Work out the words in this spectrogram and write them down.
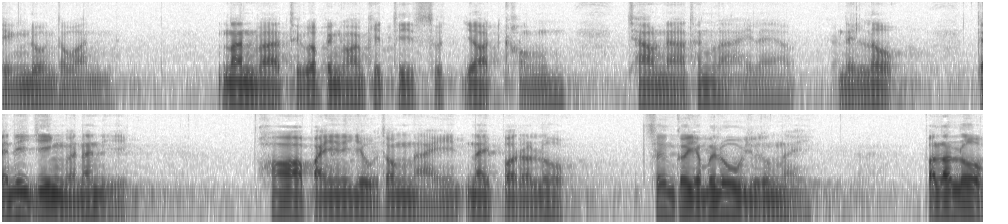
ถึงดวงตะวัน นั่นว่าถือว่าเป็นความคิดที่สุดยอดของชาวนาทั้งหลายแล้วในโลก แต่นี่ยิ่งกว่านั้นอีก พ่อไปอยู่ตรงไหนในปรโลก ซึ่งก็ยังไม่รู้อยู่ตรงไหนปรโลก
